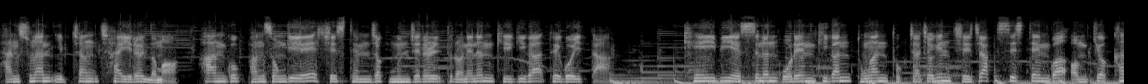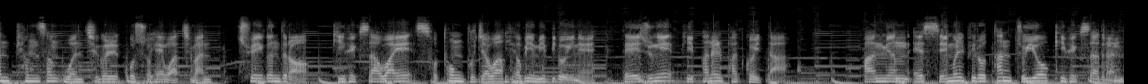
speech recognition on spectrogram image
단순한 입장 차이를 넘어 한국 방송계의 시스템적 문제를 드러내는 계기가 되고 있다. KBS는 오랜 기간 동안 독자적인 제작 시스템과 엄격한 편성 원칙을 고수해왔지만 최근 들어 기획사와의 소통 부재와 협의 미비로 인해 대중의 비판을 받고 있다. 반면 SM을 비롯한 주요 기획사들은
